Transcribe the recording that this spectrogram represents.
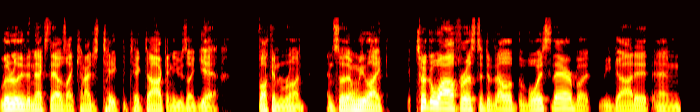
literally the next day, I was like, Can I just take the TikTok? And he was like, Yeah, fucking run. And so then we like it took a while for us to develop the voice there, but we got it. And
